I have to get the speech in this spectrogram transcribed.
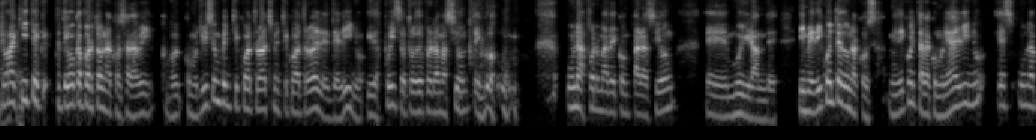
Yo, aquí te, tengo que aportar una cosa, David. Como, yo hice un 24H, 24L de Linux y después hice otro de programación, tengo una forma de comparación eh, muy grande. Y me di cuenta de una cosa. Me di cuenta que la comunidad de Linux es una,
